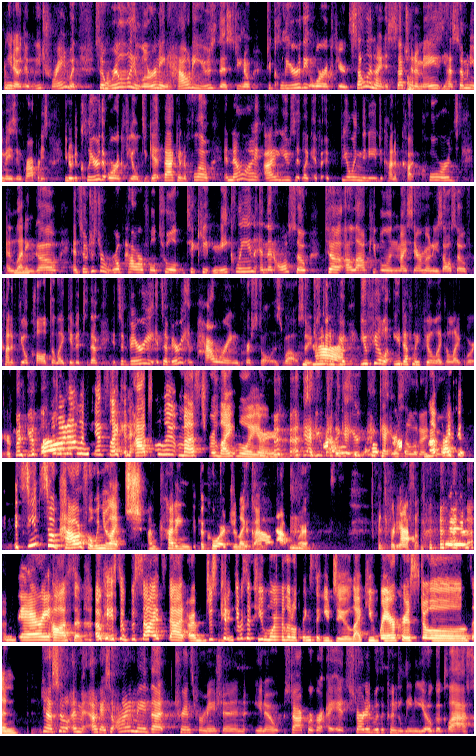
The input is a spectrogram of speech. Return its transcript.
you know that we trained with so really learning how to use this you know to clear the auric field. Selenite is such an amazing has so many amazing properties you know to clear the auric field to get back into flow. And now i i use it like if, if feeling the need to kind of cut cords and mm-hmm. letting go. And so just a real powerful tool to keep me clean and then also to allow people in my ceremonies also kind of feel called to like give it to them. It's a very it's a very empowering crystal as well. So you just yeah. kind of feel you feel you definitely feel like a light warrior when you totally it's like an absolute must for light warriors yeah you gotta get your get your selenite it seems so powerful when you're like i'm cutting the cord you're like wow that works it's pretty yeah. awesome. it is very awesome. Okay, so besides that, um, just give us a few more little things that you do, like you wear crystals and. Yeah, so I'm okay. So I made that transformation. You know, stockbroker. It started with a Kundalini yoga class,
